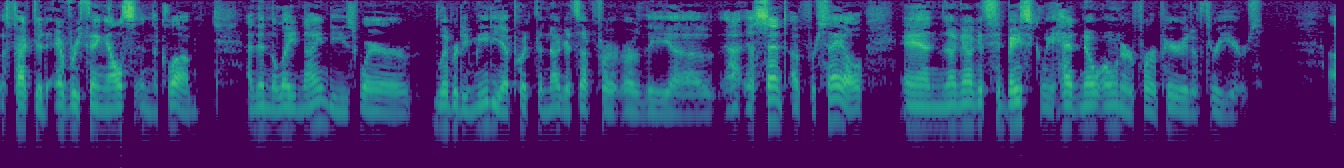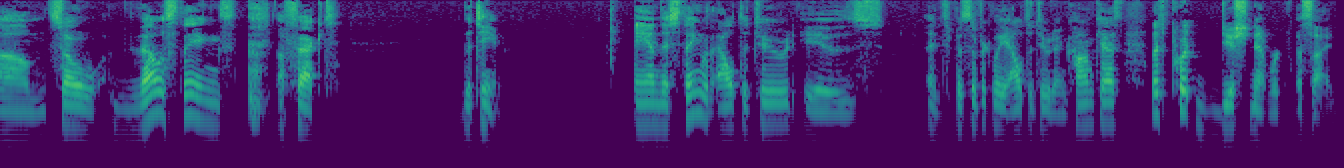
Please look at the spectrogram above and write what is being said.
affected everything else in the club. And then the late '90s, where Liberty Media put the Nuggets up for, or the uh, Ascent up for sale, and the Nuggets had basically had no owner for a period of three years. Um, so those things affect the team. And this thing with altitude is, and specifically altitude and Comcast, let's put Dish Network aside.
